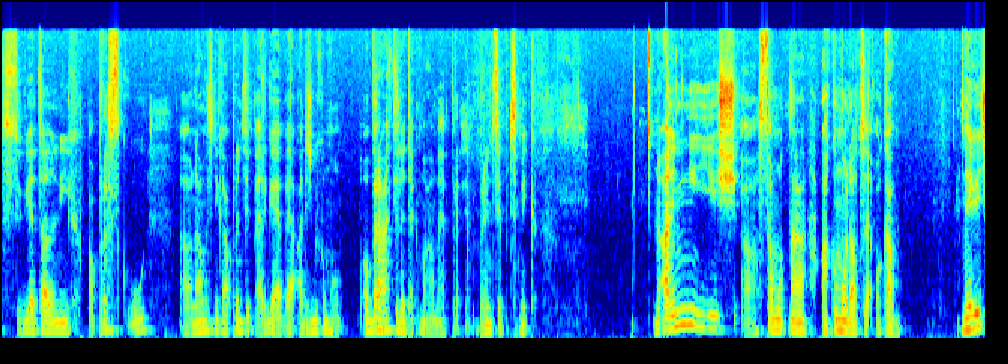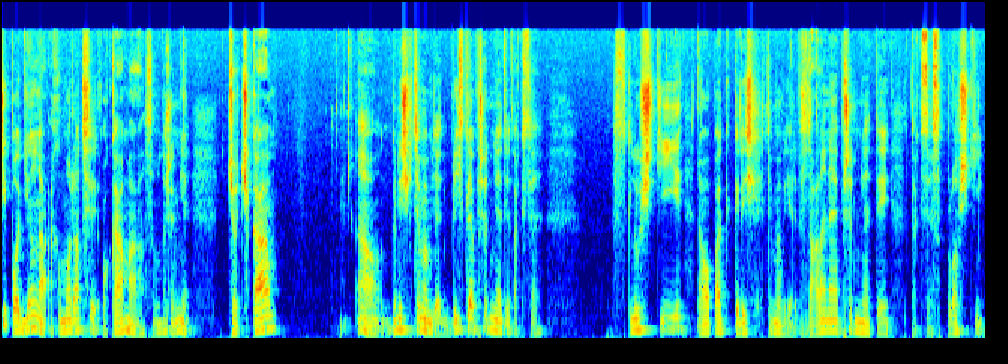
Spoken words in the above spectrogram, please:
světelných paprsků nám vzniká princip RGB a když bychom ho obrátili, tak máme pr- princip CMYK. No a nyní již samotná akomodace oka. Největší podíl na akomodaci oka má samozřejmě čočka. A když chceme vidět blízké předměty, tak se stluští, naopak když chceme vidět vzdálené předměty, tak se sploští.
